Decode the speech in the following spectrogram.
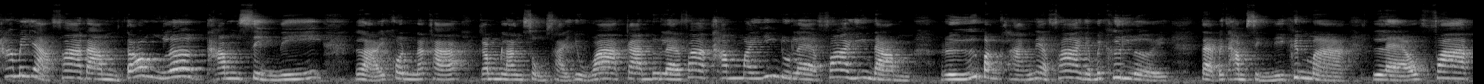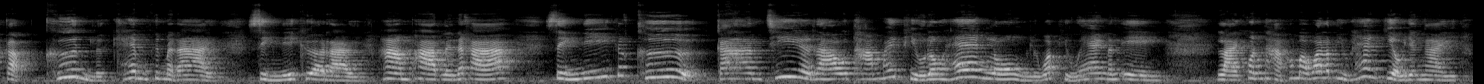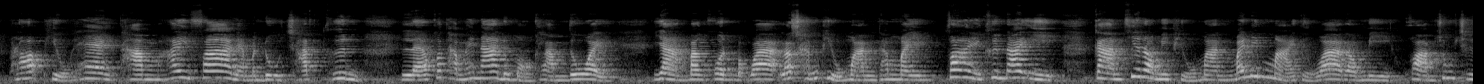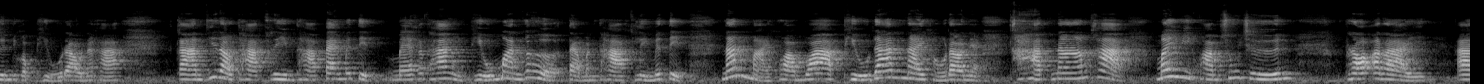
ถ้าไม่อยากฝ้าดำต้องเลิกทำสิ่งนี้ หลายคนนะคะกำลังสงสัยอยู่ว่าการดูแลฝ้าทำไมยิ่งดูแลฝ้ายิ่งดำหรือบางครั้งเนี่ยฝ้ายังไม่ขึ้นเลย แต่ไปทำสิ่งนี้ขึ้นมา แล้วฝ้ากลับขึ้นหรือเข้มขึ้นมาได้ สิ่งนี้คืออะไร ห้ามพลาดเลยนะคะ สิ่งนี้ก็คือการที่เราทำให้ผิวเราแห้งลง หรือว่าผิวแห้งนั่นเอง หลายคนถามเข้ามาว่าแล้วผิวแห้งเกี่ยวยังไง เพราะผิวแห้งทำให้ฝ้าเนี่ยมันดูชัดขึ้น แล้วก็ทำให้หน้าดูหมองคล้ำด้วย อย่างบางคนบอกว่าแล้วฉันผิวมันทำไมฝ้ายังขึ้นได้อีก การที่เรามีผิวมันไม่ได้หมายถึงว่าเรามีความชุ่มชื้นอยู่กับผิวเรานะคะการที่เราทาครีมทาแป้งไม่ติดแม้กระทั่ง ผิวมันก็เหอะ แต่มันทาครีมไม่ติด นั่นหมายความว่าผิวด้านในของเราเนี่ยขาดน้ำค่ะ ไม่มีความชุ่มชื้น เพราะอะไร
